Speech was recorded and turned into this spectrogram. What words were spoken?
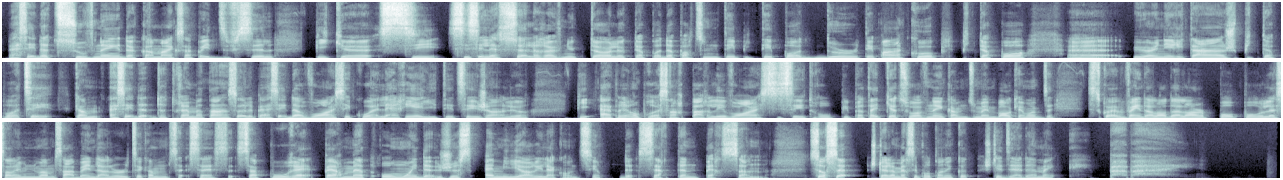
Essaye de te souvenir de comment que ça peut être difficile puis que si, si c'est le seul revenu que tu as, que tu n'as pas d'opportunité, puis que tu n'es pas deux, tu n'es pas en couple, puis que tu n'as pas euh, eu un héritage, puis que tu n'as pas, tu sais, comme, essaye de, te remettre en ça, puis essaye de voir c'est quoi la réalité de ces gens-là, puis après, on pourra s'en reparler, voir si c'est trop. Puis peut-être que tu vas venir comme du même bord que moi et dire c'est quoi, 20 de l'heure pour, pour le salaire minimum, ça a bien de l'allure. Tu sais, comme ça, ça, pourrait permettre au moins de juste améliorer la condition de certaines personnes. Sur ce, je te remercie pour ton écoute. Je te dis à demain et bye bye.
